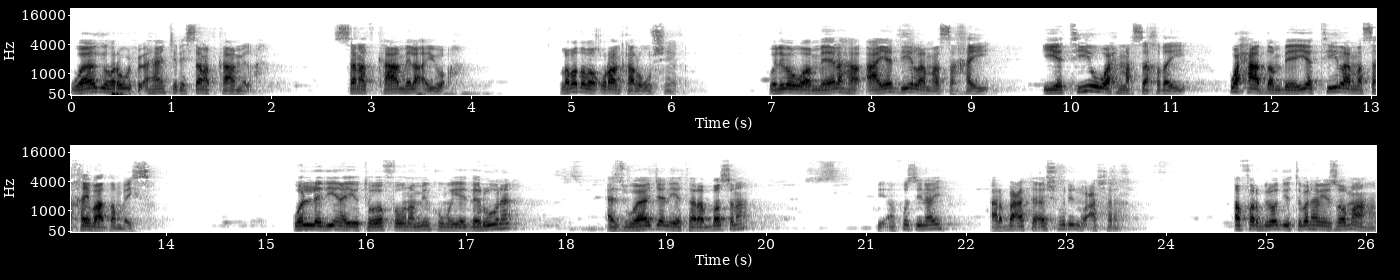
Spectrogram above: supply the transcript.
waagii hore wuxuu ahaan jiray sanad kaamil ah. Sanad kaamila ayuu ah. Labadaba qur'aankaa lagu sheegay. Weliba waa meelaha aayaddii la nasakhay iyo tii wax nasakhday waxaa dambeeya tii la nasakhay baa dambaysa. Waaladiina yutawafawna minkum wayadaruuna aswaajan yatarabasna bianfusina arbacata ashhurin wa cashara. Afar bilood iyo toban habeen soo ma aha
